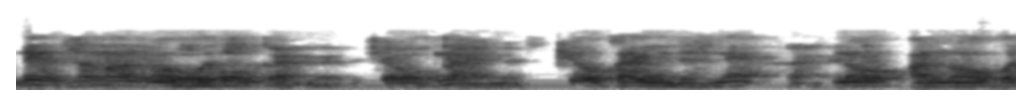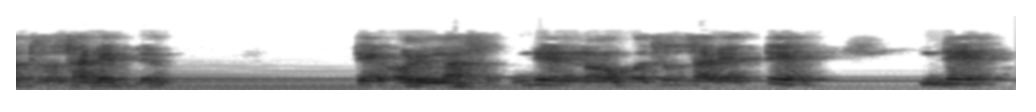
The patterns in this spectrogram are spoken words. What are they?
で、その納骨、今回ね、教会ね。教会にですねはい、のあ納骨されてております。で、納骨されて、で、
